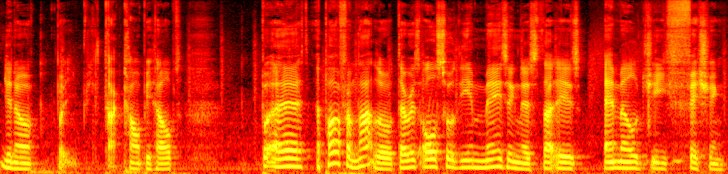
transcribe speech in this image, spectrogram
you know. But that can't be helped. But uh, apart from that though, there is also the amazingness that is MLG fishing.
